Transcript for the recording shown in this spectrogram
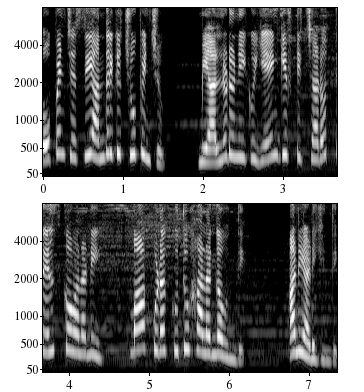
ఓపెన్ చేసి అందరికీ చూపించు. మీ అల్లుడు నీకు ఏం గిఫ్ట్ ఇచ్చాడో తెలుసుకోవాలని మాకు కూడా కుతూహలంగా ఉంది అని అడిగింది.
